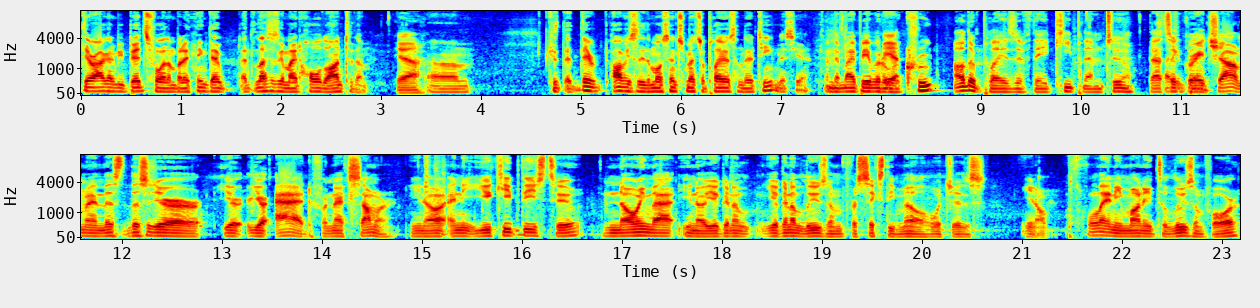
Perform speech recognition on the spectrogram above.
there are going to be bids for them, but I think that that Leicester might hold on to them Yeah. Um, because they're obviously the most instrumental players on their team this year. And they might be able to Yeah. recruit other players if they keep them too. That's how a great build. shout, man. This this is your your your ad for next summer. You know, and you keep these two, knowing that you know you're gonna you're gonna lose them for sixty mil, which is you know plenty money to lose them for.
